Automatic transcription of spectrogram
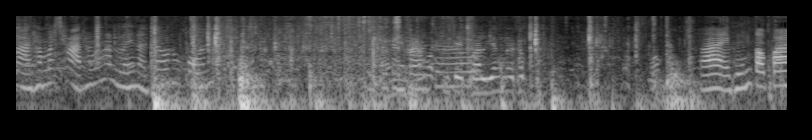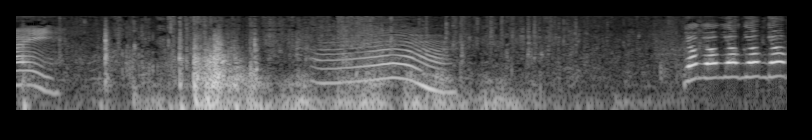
ป่าธรรมชาติทั้งนั้นเลยนะเจ้าทุกคนทางนี้มาว่าไม่ใช่ปลาเลี้ยงเลยครับ ไปพื้นต่อไปอืมยกยกยกยกยก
